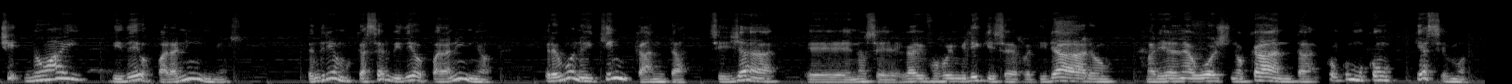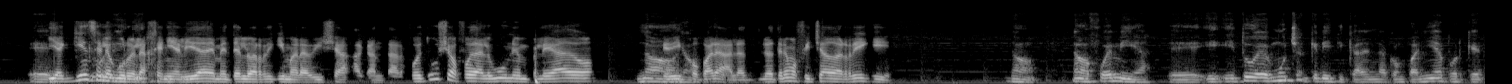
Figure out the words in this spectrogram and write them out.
che, no hay videos para niños, tendríamos que hacer videos para niños. Pero bueno, ¿y quién canta? Si ya, eh, no sé, Gaby Fofo y Miliki se retiraron, Mariana Walsh no canta, ¿cómo, cómo, qué hacemos? Eh, ¿Y a quién se le ocurre la genialidad de meterlo a Ricky Maravilla a cantar? ¿Fue tuyo o fue de algún empleado que dijo, pará, lo, tenemos fichado a Ricky? No, no, fue mía. Eh, y, tuve mucha crítica en la compañía porque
